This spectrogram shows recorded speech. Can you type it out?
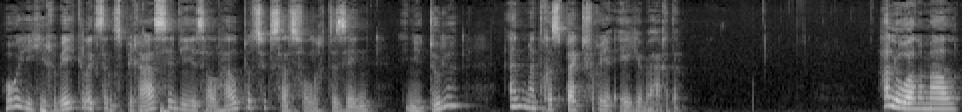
hoor je hier wekelijks inspiratie die je zal helpen succesvoller te zijn in je doelen en met respect voor je eigen waarde. Hallo allemaal,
